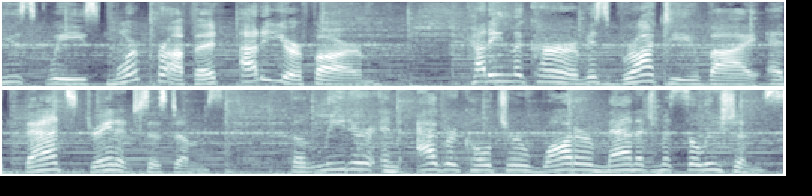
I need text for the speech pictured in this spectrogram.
you squeeze more profit out of your farm. Cutting the Curve is brought to you by Advanced Drainage Systems, the leader in agriculture water management solutions.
